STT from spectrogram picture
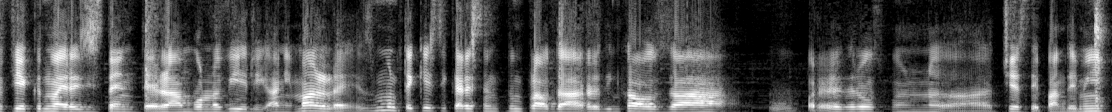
să fie cât mai rezistente la îmbolnăviri animalele. Sunt multe chestii care se întâmplau, dar din cauza, cu părere de rău spun, acestei pandemii,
